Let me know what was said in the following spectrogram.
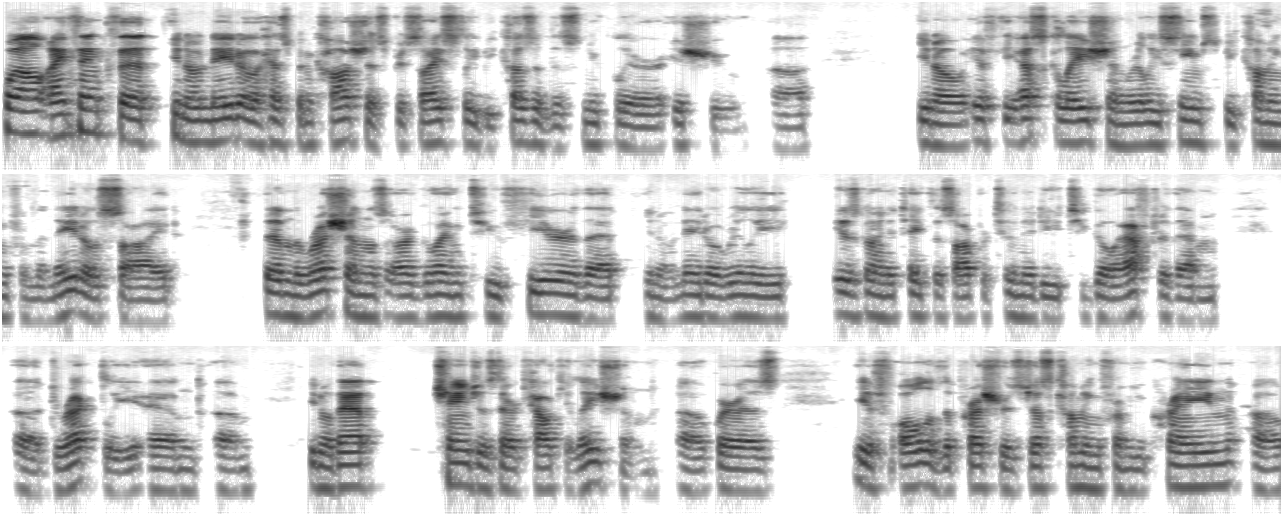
Well, I think that you know NATO has been cautious precisely because of this nuclear issue. Uh, you know, if the escalation really seems to be coming from the NATO side, then the Russians are going to fear that, you know, NATO really is going to take this opportunity to go after them uh, directly. And, um, you know, that changes their calculation. Uh, whereas if all of the pressure is just coming from Ukraine, uh,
